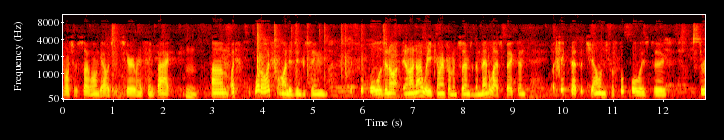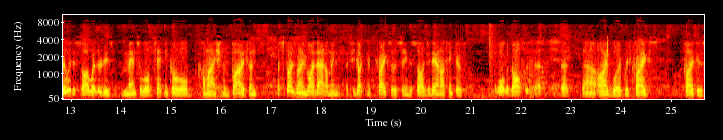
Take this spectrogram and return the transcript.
gosh, it was so long ago, it's a bit scary when you think back. Um, I, what I find is interesting with footballers, and I, and I know where you're coming from in terms of the mental aspect, and I think that the challenge for football is to to really decide whether it is mental or technical or combination of both. And I suppose what I mean by that, I mean, if you've got Craig sort of sitting beside you there, and I think of, of all the golfers that, that uh, I'd work with, Craig's focus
